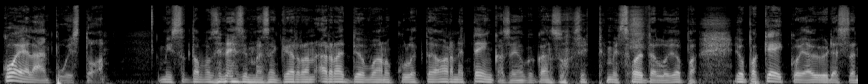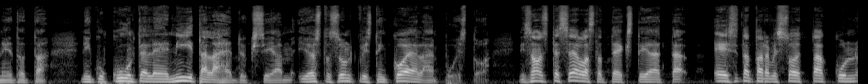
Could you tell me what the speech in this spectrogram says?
koeläinpuistoa missä tapasin ensimmäisen kerran raitionvaunukuljettaja Arne Tenkasen, jonka kanssa on sitten soitellut jopa, jopa keikkoja yhdessä, niin, tota, niin kun kuuntelee niitä lähetyksiä, josta Sundqvistin koeläinpuistoa, niin se on sitten sellaista tekstiä, että ei sitä tarvi soittaa kuin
